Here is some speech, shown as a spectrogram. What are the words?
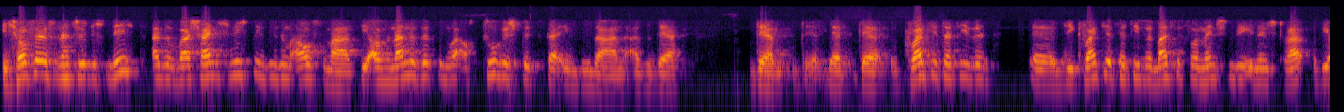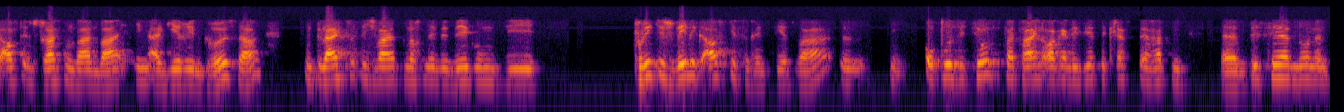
Ich hoffe es natürlich nicht, also wahrscheinlich nicht in diesem Ausmaß. Die Auseinandersetzung war auch zugespitzter im Sudan. Also der, der, der, der, der quantitative die quantitative Masse von Menschen, die, in den die auf den Straßen waren, war in Algerien größer. Und gleichzeitig war es noch eine Bewegung, die politisch wenig ausdifferenziert war. Äh, Oppositionsparteien, organisierte Kräfte hatten äh, bisher nur einen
